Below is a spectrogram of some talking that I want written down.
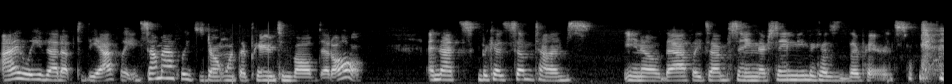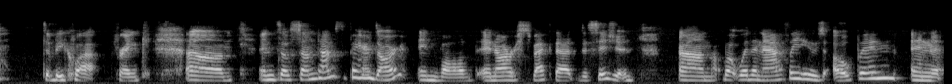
I leave that up to the athlete. And some athletes don't want their parents involved at all and that's because sometimes you know the athletes i'm seeing they're seeing me because of their parents to be quite frank. Um, and so sometimes the parents aren't involved and i respect that decision. Um, but with an athlete who's open and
